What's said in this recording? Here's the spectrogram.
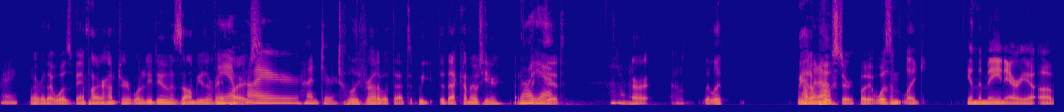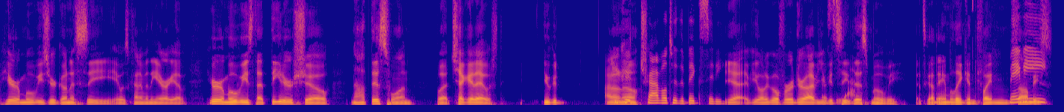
right whatever that was. Vampire Hunter. What did he do? Zombies or vampires? vampire hunter. Totally forgot about that. Did we? Did that come out here? I don't Not think yet. it did. I don't know. I don't, will it? We had Probably a not. poster, but it wasn't like in the main area of here are movies you're going to see. It was kind of in the area of here are movies that theaters show. Not this one, but check it out. You could, I don't know you know. could travel to the big city. yeah, if you want to go for a drive, you Go could see see that. this movie. It's got Abe Lincoln fighting Maybe zombies.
